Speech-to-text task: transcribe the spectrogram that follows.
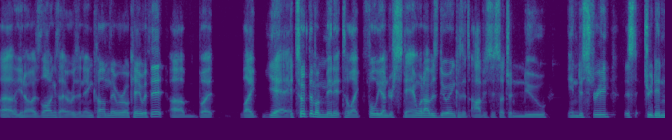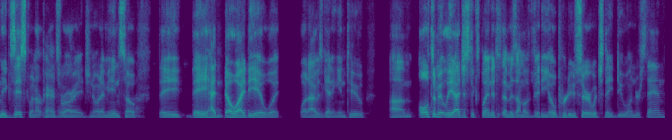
uh, you know, as long as there was an income, they were okay with it. Um, but like, yeah, it took them a minute to like fully understand what I was doing because it's obviously such a new industry. This industry didn't exist when our parents were our age. You know what I mean? So they they had no idea what what I was getting into. Um, ultimately, I just explained it to them as I'm a video producer, which they do understand.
